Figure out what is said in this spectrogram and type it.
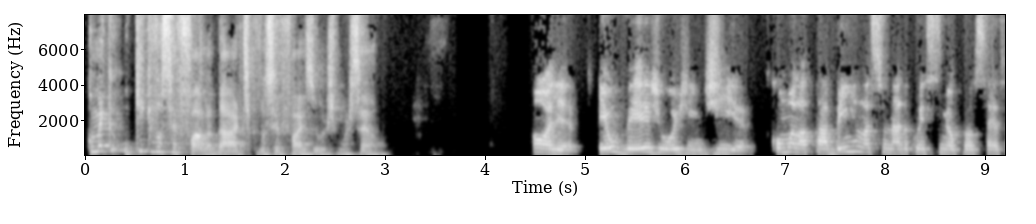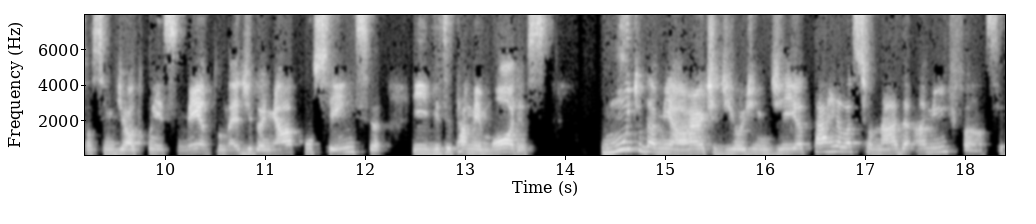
Como é que, o que, que você fala da arte que você faz hoje, Marcelo? Olha, eu vejo hoje em dia como ela está bem relacionada com esse meu processo assim de autoconhecimento, né, de ganhar consciência e visitar memórias. Muito da minha arte de hoje em dia está relacionada à minha infância.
